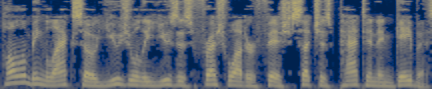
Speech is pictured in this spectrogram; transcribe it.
Palembang lakso usually uses freshwater fish such as patin and gabus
